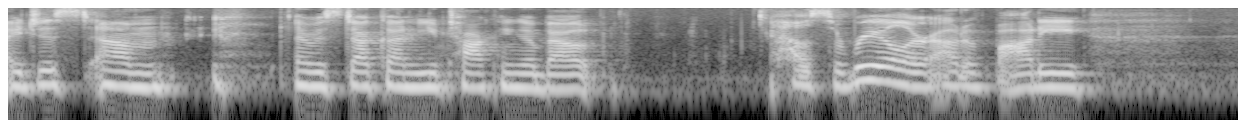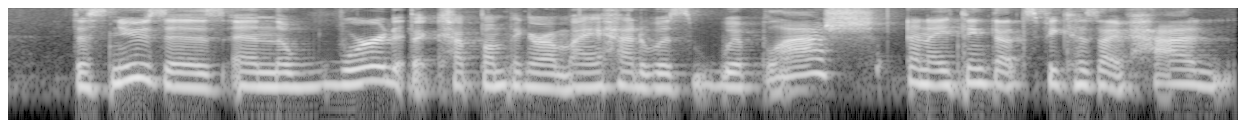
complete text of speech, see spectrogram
I just, um, I was stuck on you talking about how surreal or out of body this news is. And the word that kept bumping around my head was whiplash. And I think that's because I've had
